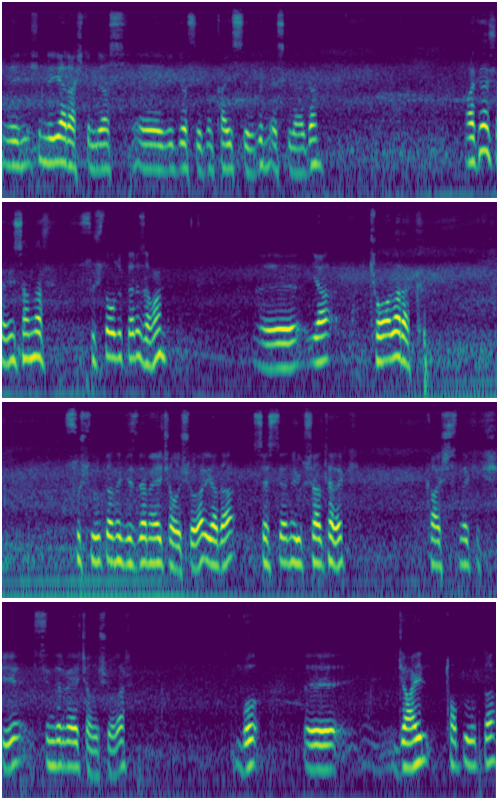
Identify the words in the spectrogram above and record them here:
E, şimdi yer açtım biraz. E, video sildim, kayıt sildim eskilerden. Arkadaşlar insanlar suçlu oldukları zaman e, ya çoğalarak suçluluklarını gizlemeye çalışıyorlar ya da seslerini yükselterek karşısındaki kişiyi sindirmeye çalışıyorlar. Bu e, cahil toplulukta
